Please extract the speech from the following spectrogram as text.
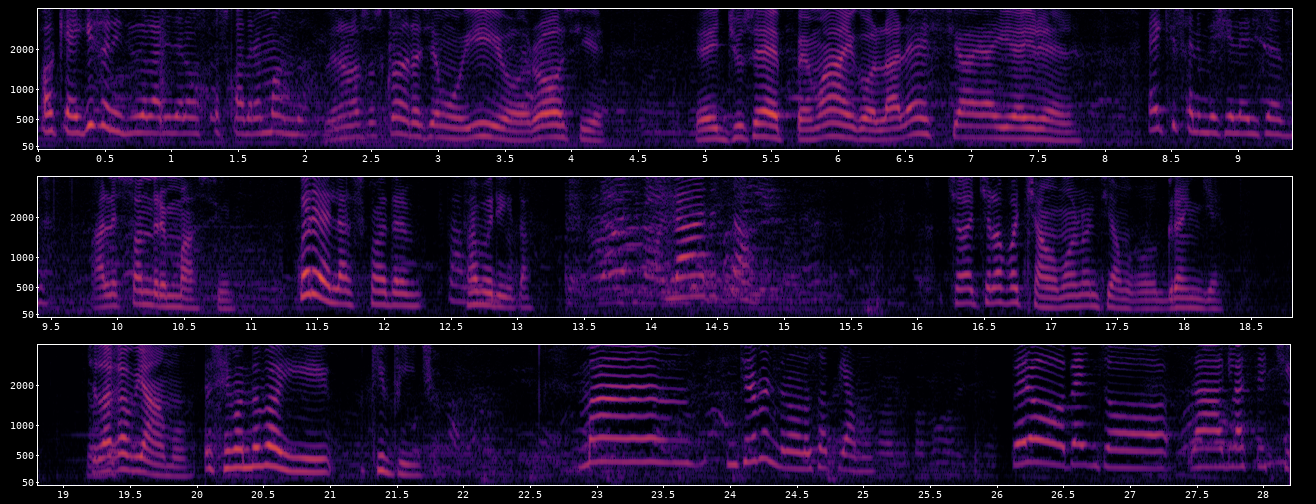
Ok, chi sono i titolari della vostra squadra, Armando? Nella nostra squadra siamo io, Rosi, e Giuseppe, Michael, Alessia e Irene. E chi sono invece le riserve? Alessandro e Massimo. Qual è la squadra favorita? La terza. Ce la, ce la facciamo, ma non siamo granché. Ce la capiamo. Secondo voi chi vince? Ma sinceramente non lo sappiamo. Però penso la classe C.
